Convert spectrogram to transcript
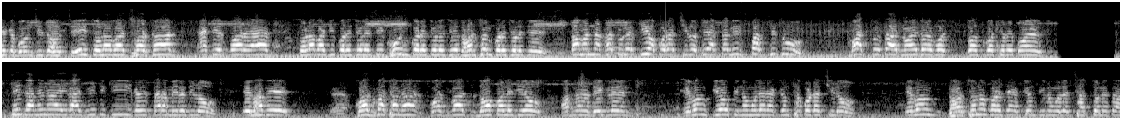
থেকে বঞ্চিত হচ্ছে। এই তোলাবাজ সরকার একের পর এক তোলাবাজি করে চলেছে, খুন করে চলেছে, ধর্ষণ করে চলেছে। তামান্না খাতুনের কি অপরাধ ছিল? সে একটা নিষ্পাপ শিশু। মাত্র তার নয় দশ বছরের বয়স। সে জানে না এই রাজনীতি কি তারা মেরে দিল। এভাবে কসবা থানা, কসবা ল কলেজেও আপনারা দেখলেন এবং সেও তৃণমূলের একজন সাপোর্টার ছিল এবং ধর্ষণও করেছে একজন তৃণমূলের ছাত্র নেতা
